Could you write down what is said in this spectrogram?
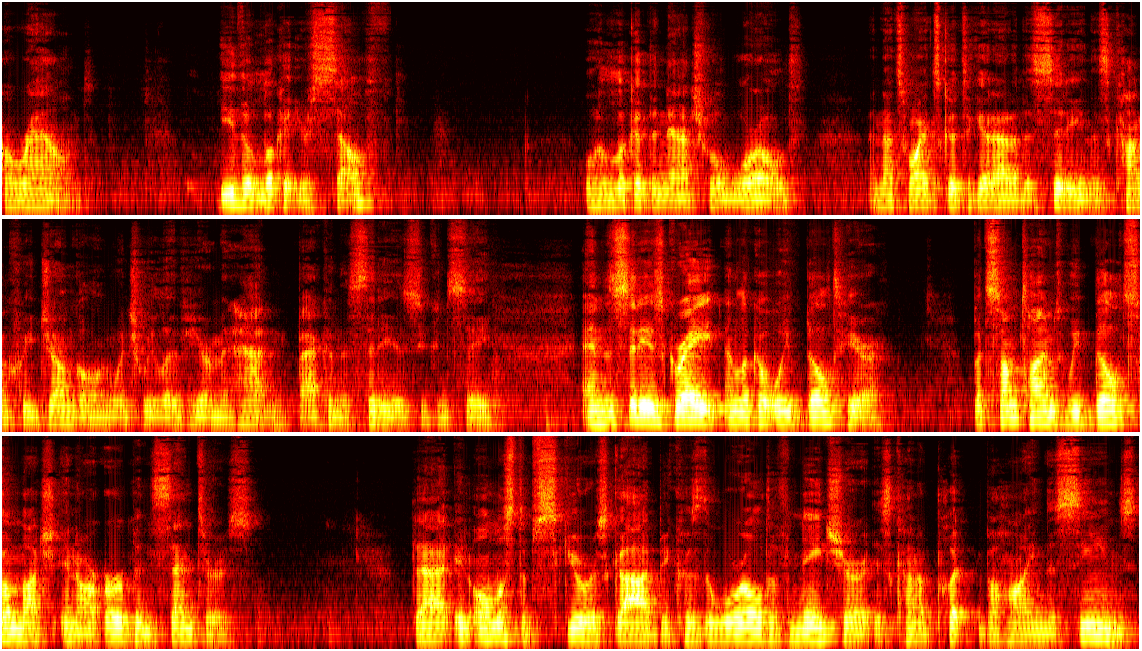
around. Either look at yourself or look at the natural world. And that's why it's good to get out of the city in this concrete jungle in which we live here in Manhattan. Back in the city, as you can see. And the city is great, and look at what we've built here. But sometimes we build so much in our urban centers that it almost obscures God because the world of nature is kind of put behind the scenes.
